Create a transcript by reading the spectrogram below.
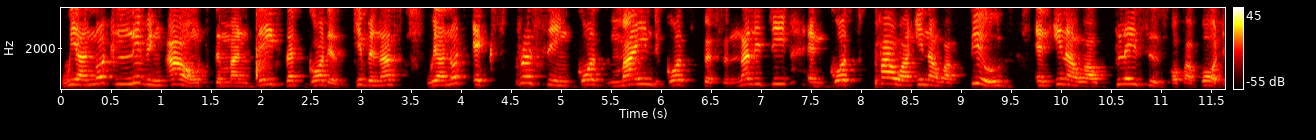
We are not living out the mandate that God has given us. We are not expressing God's mind, God's personality, and God's power in our fields and in our places of abode.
